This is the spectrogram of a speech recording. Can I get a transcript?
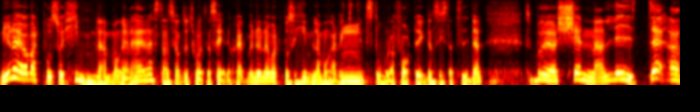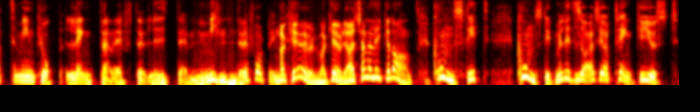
nu när jag har varit på så himla många, det här är nästan så jag inte tror att jag säger det själv, men nu när jag har varit på så himla många riktigt Mm. stora fartyg den sista tiden så börjar jag känna lite att min kropp längtar efter lite mindre fartyg. Vad kul, vad kul. Jag känner likadant. Konstigt, konstigt, men lite så. Alltså jag tänker just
